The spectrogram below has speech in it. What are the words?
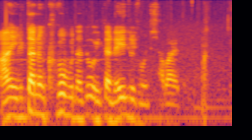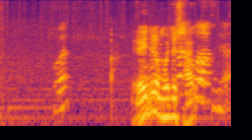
아니 일단은 그거보다도 일단 raid를 먼저 잡아야 돼. 뭐야? raid를 먼저 잡은 잡. 거 같은데?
